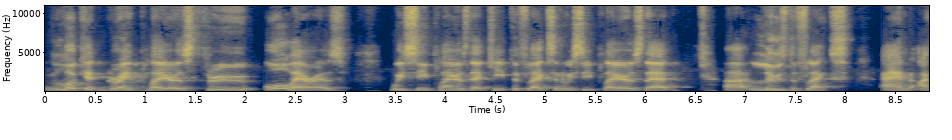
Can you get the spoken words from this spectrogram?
look at great players through all eras, we see players that keep the flex and we see players that uh, lose the flex. And I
